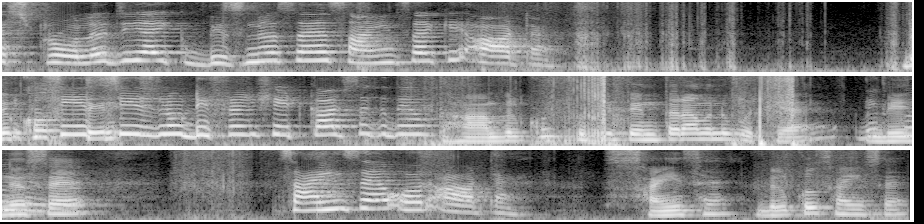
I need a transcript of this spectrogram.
ਐਸਟ੍ਰੋਲੋਜੀ ਆ ਇੱਕ ਬਿਜ਼ਨਸ ਹੈ ਸਾਇੰਸ ਹੈ ਕਿ ਆਰਟ ਹੈ ਦੇਖੋ ਤੁਸੀਂ ਇਸ ਚੀਜ਼ ਨੂੰ ਡਿਫਰੈਂਸ਼ੀਏਟ ਕਰ ਸਕਦੇ ਹੋ? ਹਾਂ ਬਿਲਕੁਲ। ਤੁਸੀਂ ਤਿੰਨ ਤਰ੍ਹਾਂ ਮੈਨੂੰ ਪੁੱਛਿਆ ਬਿਜ਼ਨਸ ਹੈ। ਸਾਇੰਸ ਹੈ ਔਰ ਆਰਟ ਹੈ। ਸਾਇੰਸ ਹੈ ਬਿਲਕੁਲ ਸਾਇੰਸ ਹੈ।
